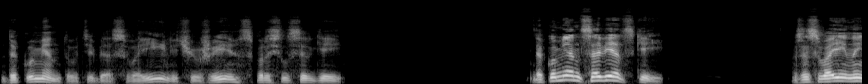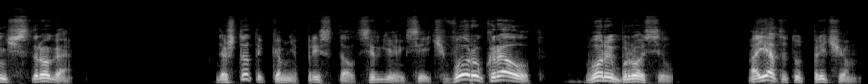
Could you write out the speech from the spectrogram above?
Документы у тебя свои или чужие? спросил Сергей. Документ советский. За свои нынче строго. Да что ты ко мне пристал, Сергей Алексеевич? Вор украл, вор и бросил. А я-то тут при чем?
